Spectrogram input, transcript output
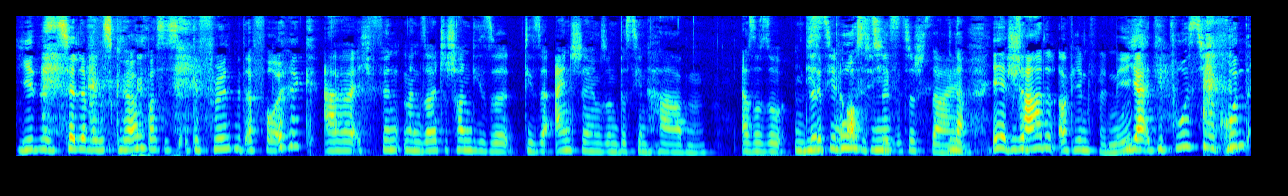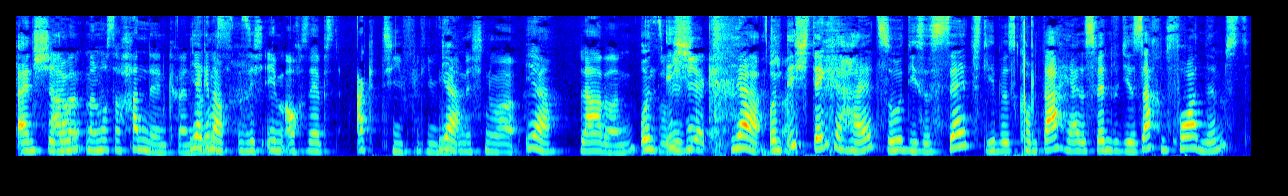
Jede Zelle meines Körpers ist gefüllt mit Erfolg. Aber ich finde, man sollte schon diese, diese Einstellung so ein bisschen haben. Also so ein diese bisschen positive, optimistisch sein. Genau. Ja, ja, Schadet auf jeden Fall nicht. Ja, die positive Grundeinstellung. Aber man muss auch handeln können. Ja, man genau. muss sich eben auch selbst aktiv lieben ja. und nicht nur ja. labern. Und so ich, Ja, und ich denke halt so, dieses Selbstliebe, es kommt daher, dass wenn du dir Sachen vornimmst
